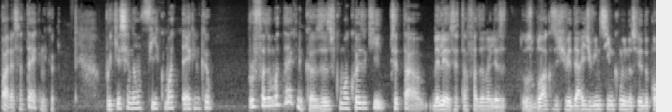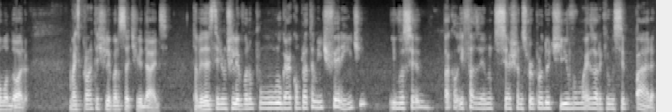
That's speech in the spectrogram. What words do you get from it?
para essa técnica. Porque senão fica uma técnica por fazer uma técnica. Às vezes fica uma coisa que você tá. Beleza, você tá fazendo ali os blocos de atividade de 25 minutos ali do Pomodoro. Mas pra onde tá te levando essas atividades? Talvez eles estejam te levando para um lugar completamente diferente e você tá ali fazendo, se achando super produtivo, mas a hora que você para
